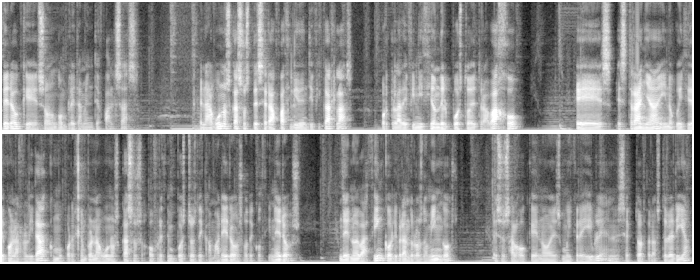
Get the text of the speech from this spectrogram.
pero que son completamente falsas. En algunos casos te será fácil identificarlas, porque la definición del puesto de trabajo es extraña y no coincide con la realidad, como por ejemplo en algunos casos ofrecen puestos de camareros o de cocineros de 9 a 5 librando los domingos, eso es algo que no es muy creíble en el sector de la hostelería.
